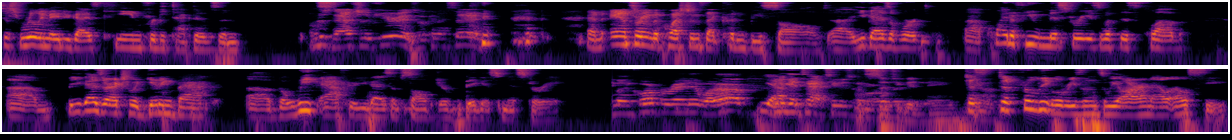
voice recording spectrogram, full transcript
just really made you guys keen for detectives and, I'm just naturally curious. What can I say? and answering the questions that couldn't be solved. Uh, you guys have worked uh, quite a few mysteries with this club, um, but you guys are actually getting back uh, the week after you guys have solved your biggest mystery. Incorporated, what up? Yeah. Gonna get tattoos. That's such a good name. Just to, for legal reasons, we are an LLC.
